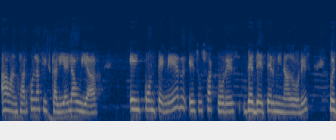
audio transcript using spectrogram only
avanzar con la Fiscalía y la UIAF en contener esos factores de determinadores, pues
